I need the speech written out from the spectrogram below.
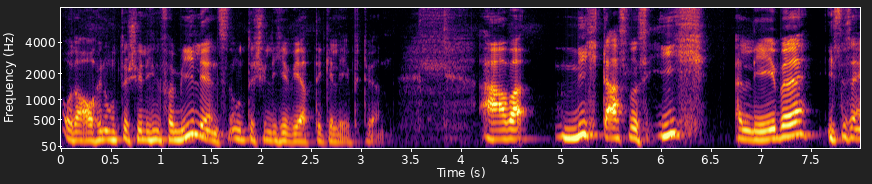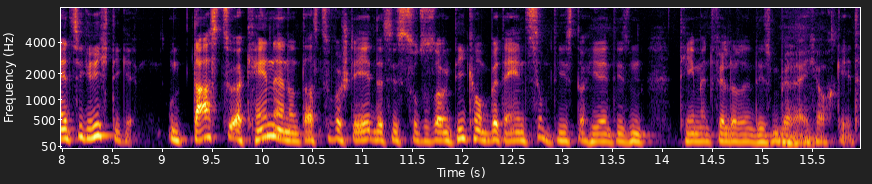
Oder auch in unterschiedlichen Familien sind unterschiedliche Werte gelebt werden. Aber nicht das, was ich erlebe, ist das einzig Richtige. Und das zu erkennen und das zu verstehen, das ist sozusagen die Kompetenz, um die es da hier in diesem Themenfeld oder in diesem Bereich auch geht.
